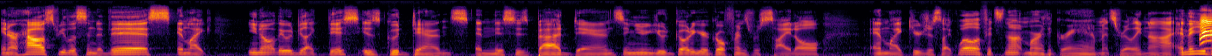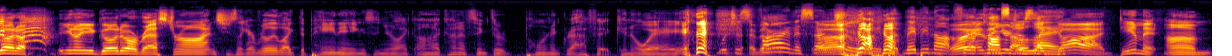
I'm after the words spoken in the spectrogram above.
in our house we listened to this, and like you know they would be like, "This is good dance, and this is bad dance," and you you'd go to your girlfriend's recital. And like you're just like, well, if it's not Martha Graham, it's really not. And then you go to, you know, you go to a restaurant, and she's like, I really like the paintings, and you're like, oh, I kind of think they're pornographic in a way. Which is And fine, essentially, but maybe not uh, for and then you're just like, God damn it. Um,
